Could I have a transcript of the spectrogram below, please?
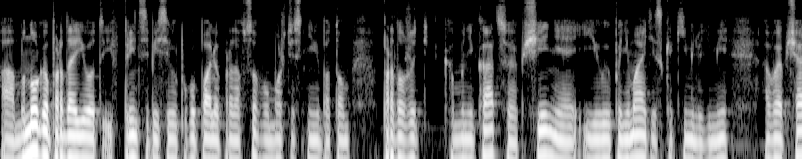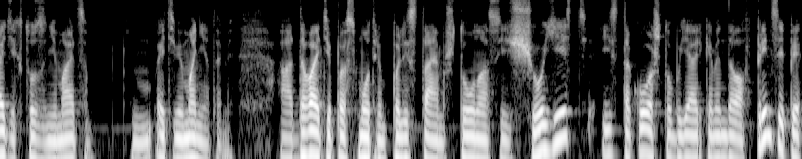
много продает. И в принципе, если вы покупали у продавцов, вы можете с ними потом продолжить коммуникацию, общение, и вы понимаете, с какими людьми вы общаетесь, кто занимается этими монетами. А давайте посмотрим, полистаем, что у нас еще есть из такого, чтобы я рекомендовал. В принципе,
